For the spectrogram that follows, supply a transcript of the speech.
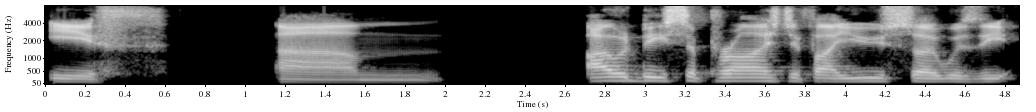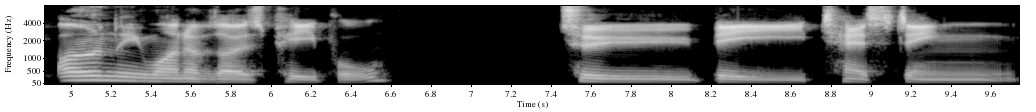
if um I would be surprised if Ayuso was the only one of those people to be testing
